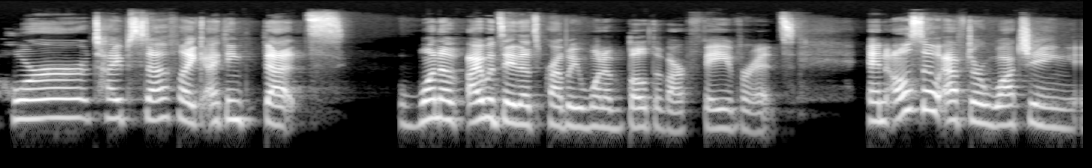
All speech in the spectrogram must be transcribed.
horror type stuff. Like, I think that's one of, I would say that's probably one of both of our favorites. And also, after watching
